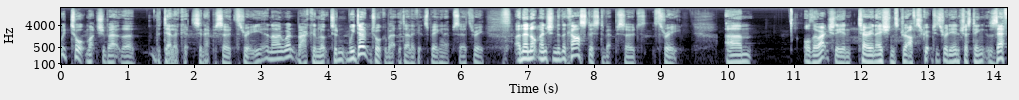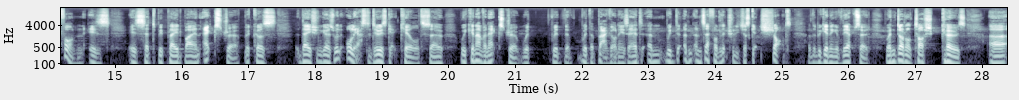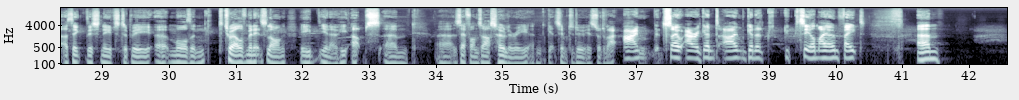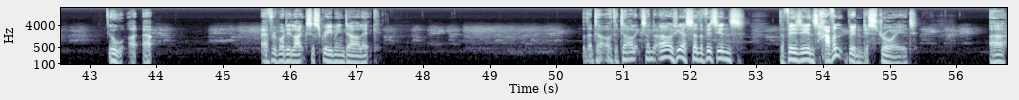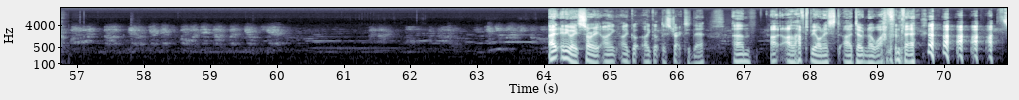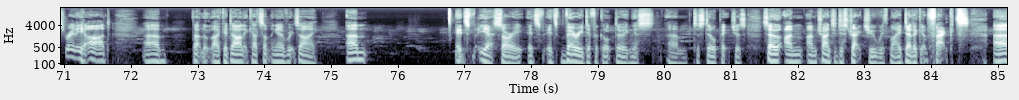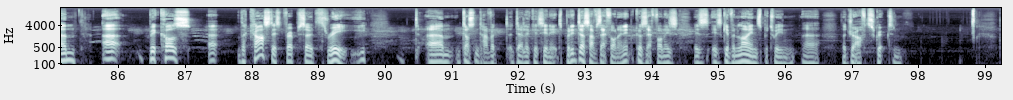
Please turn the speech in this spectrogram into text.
we'd talk much about the the delegates in episode three, and I went back and looked, and we don't talk about the delegates being in episode three, and they're not mentioned in the cast list of episode three. Um, although actually in Terry Nation's draft script, it's really interesting. Zephon is is said to be played by an extra because Nation goes, well, all he has to do is get killed, so we can have an extra with with the with the bag on his head, and we and, and Zephon literally just gets shot at the beginning of the episode when Donald Tosh goes. Uh, I think this needs to be uh, more than twelve minutes long. He you know he ups. Um, uh, Zephon's assholery and gets him to do his sort of like, I'm so arrogant, I'm gonna seal my own fate. Um, oh, uh, everybody likes a screaming Dalek the oh, the Daleks and oh yeah, so the Visians, the Visians haven't been destroyed. Uh. Uh, anyway, sorry, I, I got I got distracted there. Um, I, will have to be honest, I don't know what happened there. it's really hard. Um, that looked like a Dalek had something over its eye. Um, it's yeah, sorry, it's it's very difficult doing this um, to still pictures. So I'm I'm trying to distract you with my delicate facts, um, uh, because uh, the cast list for episode three um, doesn't have a, a, delegate in it, but it does have Zephon in it because Zephon is is is given lines between uh, the draft script and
